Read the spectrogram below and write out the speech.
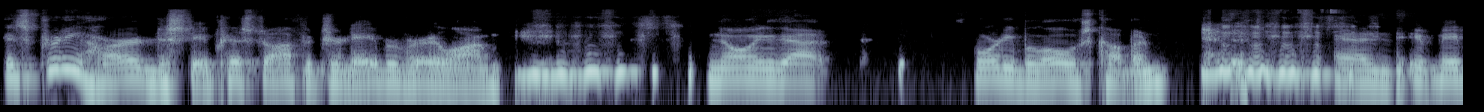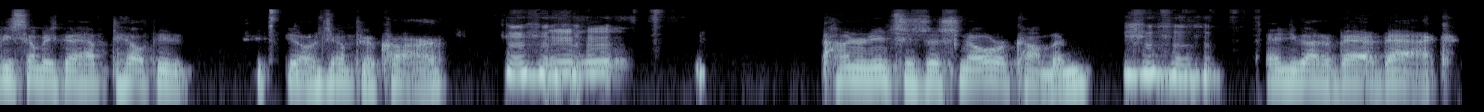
It's pretty hard to stay pissed off at your neighbor very long, knowing that 40 below is coming and it, maybe somebody's going to have to help you you know, jump your car. Mm-hmm. 100 inches of snow are coming and you got a bad back.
